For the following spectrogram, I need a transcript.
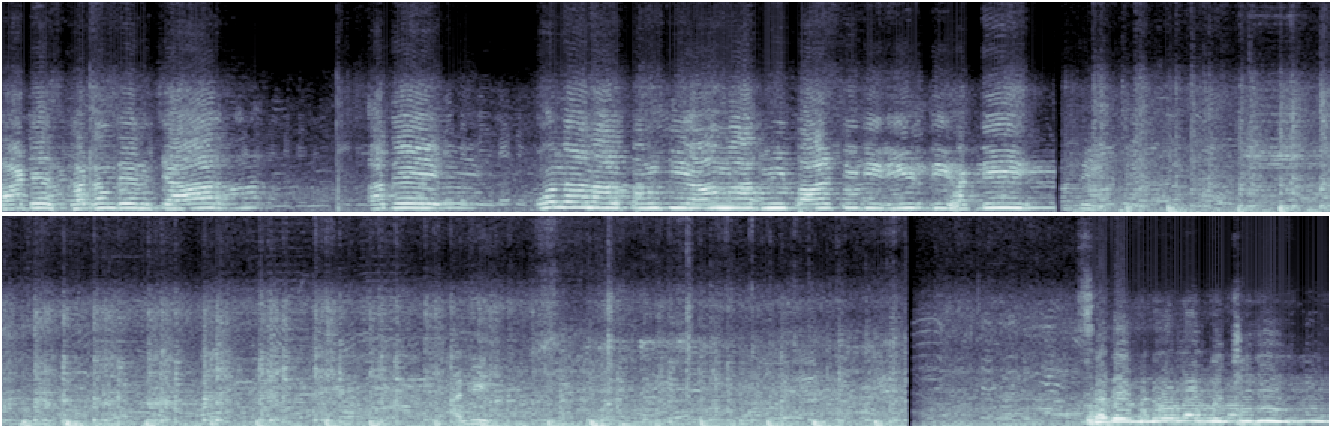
ਸਾਡੇ ਸੰਗਠਨ ਦੇ ਇੰਚਾਰਜ ਅਤੇ ਉਹਨਾਂ ਨਾਲ ਪਹੁੰਚੀ ਆਮ ਆਦਮੀ ਪਾਰਟੀ ਦੀ ਰੀੜ ਦੀ ਹੱਡੀ। ਹਾਂਜੀ। ਸਾਡੇ ਮਨੋਰ ਲਾਲ ਮੰਚੀ ਜੀ,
